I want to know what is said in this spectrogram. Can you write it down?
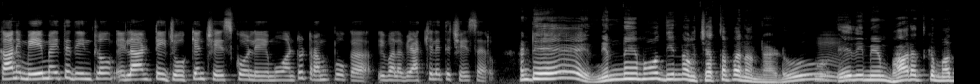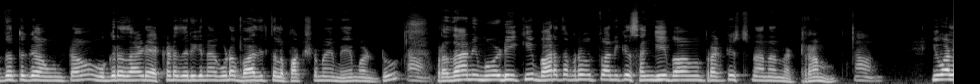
కానీ మేమైతే దీంట్లో ఎలాంటి జోక్యం చేసుకోలేము అంటూ ట్రంప్ ఒక ఇవాళ వ్యాఖ్యలు అయితే చేశారు. అంటే నిన్నేమో దీన్ని ఒక చెత్త పని అన్నాడు. ఏది మేము భారత్కి మద్దతుగా ఉంటాం ఉగ్రదాడి ఎక్కడ జరిగినా కూడా బాధితుల పక్షమే మేమంటూ ప్రధాని మోడీకి భారత ప్రభుత్వానికి సంఘీభావం ప్రకటిస్తున్నానన్న ట్రంప్ అవును. ఇవాళ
